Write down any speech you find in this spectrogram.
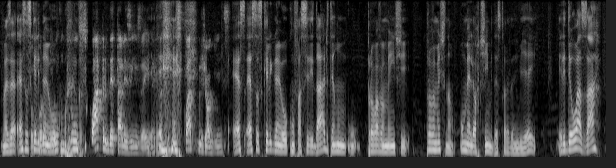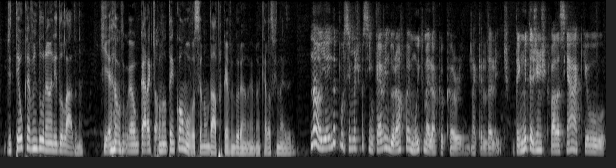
Mas é, essas por, que ele ganhou. Um, com... Uns quatro detalhezinhos aí, né? Uns quatro joguinhos. Essas que ele ganhou com facilidade, tendo um, provavelmente. Provavelmente não, o melhor time da história da NBA. Ele deu o azar de ter o Kevin Durant ali do lado, né? Que é um, é um cara que, tipo, não tem como você não dar pro Kevin Durant né, naquelas finais ali. Não, e ainda por cima, tipo assim, o Kevin Durant foi muito melhor que o Curry naquele dali. Tipo, tem muita gente que fala assim, ah, que o,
